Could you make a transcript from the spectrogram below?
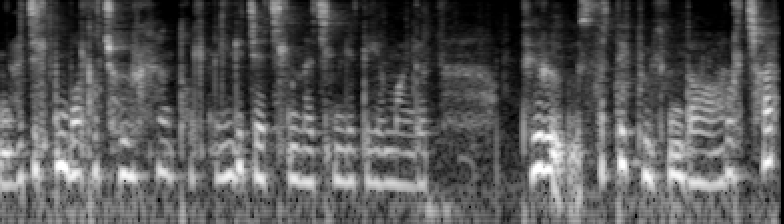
ажилтан болгож хувирахын тулд ингэж ажиллана ажиллана гэдэг юм ингээд тэр стратеги төлөвлөгөнд оруулчихаар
